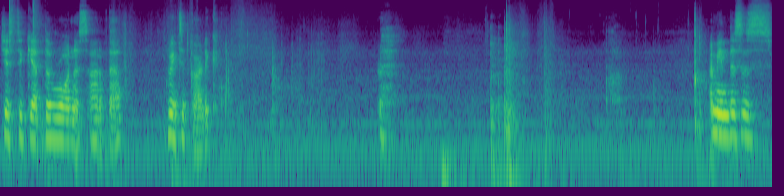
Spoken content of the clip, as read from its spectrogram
just to get the rawness out of that grated garlic. I mean, this is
